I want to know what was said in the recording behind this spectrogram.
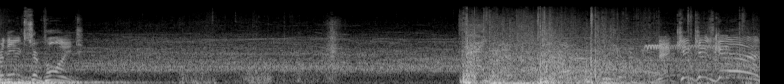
for the extra point. The kick is good.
